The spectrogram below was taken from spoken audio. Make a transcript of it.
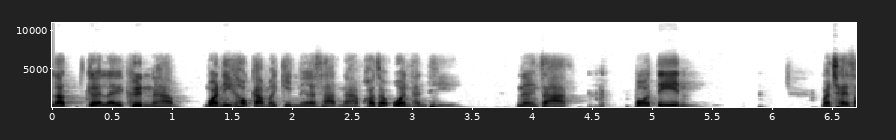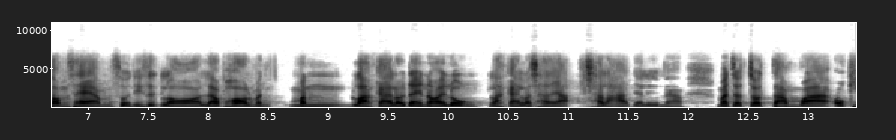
แล้วเกิดอะไรขึ้นนะครับ วันนี้เขากลับมากินเนื้อสัตว์นะครับ เขาจะอ้วนทันที เนื่องจาก โปรตีน มันใช้ซ่อมแซมส่วนที่สึกหรอ แล้วพอมันมันร่างกายเราได้น้อยลง ร่างกายเราฉลาดฉลาดอย่าลืมนะครับ มันจะจดจำว่าโอเค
